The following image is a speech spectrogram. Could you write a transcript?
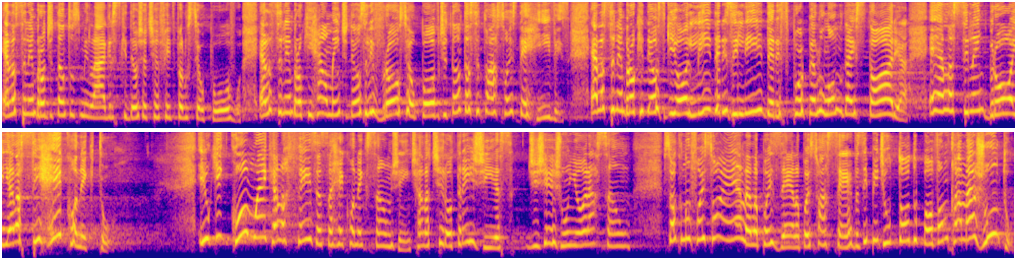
ela se lembrou de tantos milagres que Deus já tinha feito pelo seu povo, ela se lembrou que realmente Deus livrou o seu povo de tantas situações terríveis, ela se lembrou que Deus guiou líderes e líderes por pelo longo da história, ela se lembrou e ela se reconectou. E o que, como é que ela fez essa reconexão, gente? Ela tirou três dias de jejum e oração. Só que não foi só ela, ela pôs ela, pôs suas servas e pediu todo o povo, vamos clamar junto.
